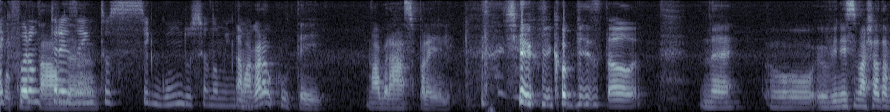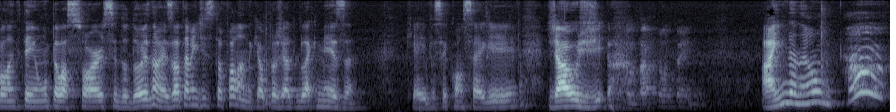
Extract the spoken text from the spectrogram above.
é que foram ocultada. 300 segundos, se eu não me engano. Não, agora eu ocultei. Um abraço para ele. Diego ficou pistola. Né? O, o Vinícius Machado tá falando que tem um pela Source do 2. Não, é exatamente isso que eu tô falando, que é o projeto Black Mesa. Que aí você consegue. Já o. Não tá pronto ainda. Ainda não?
